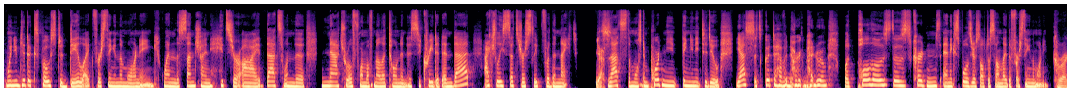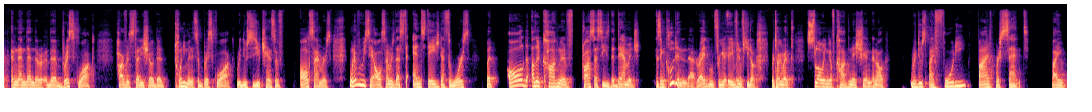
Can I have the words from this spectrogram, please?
When you get exposed to daylight first thing in the morning, when the sunshine hits your eye, that's when the natural form of melatonin is secreted. And that actually sets your sleep for the night. Yes. So that's the most important thing you need to do. Yes, it's good to have a dark bedroom, but pull those those curtains and expose yourself to sunlight the first thing in the morning. Correct. And then, then the, the brisk walk, Harvard study showed that 20 minutes of brisk walk reduces your chance of Alzheimer's. Whenever we say Alzheimer's, that's the end stage, that's the worst. But all the other cognitive processes, the damage is included in that, right? We forget, even if you don't, we're talking about slowing of cognition and all reduced by 45% by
